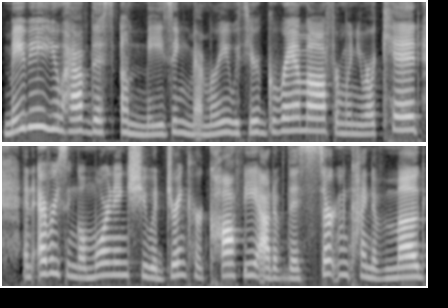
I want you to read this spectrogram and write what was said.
Maybe you have this amazing memory with your grandma from when you were a kid, and every single morning she would drink her coffee out of this certain kind of mug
